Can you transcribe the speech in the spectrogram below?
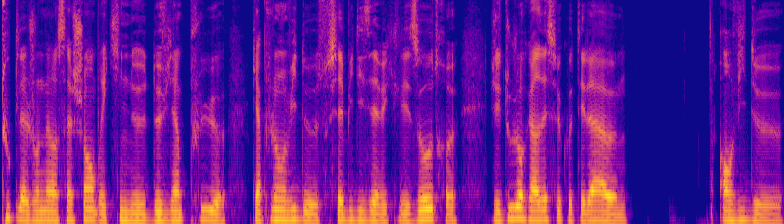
toute la journée dans sa chambre et qui ne devient plus, qui a plus envie de sociabiliser avec les autres. J'ai toujours gardé ce côté-là envie de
